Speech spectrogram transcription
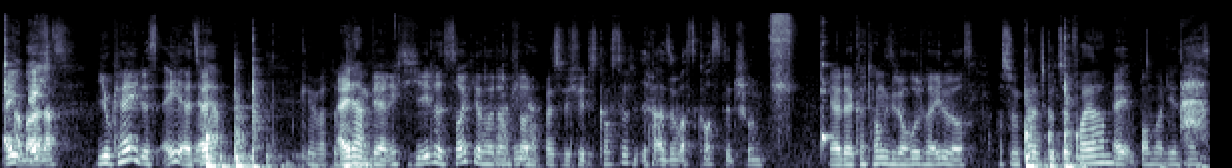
Ey, Aber echt? lass. UK, das, ey, als Ja, ja. Okay, warte. Ey, da haben wir richtig edles Zeug hier heute Ja, am Start. Digga. Weißt du, wie viel das kostet? ja, sowas kostet schon. Ja, der Karton sieht doch ultra edel aus. Hast du ein kleines kurz Feuer haben? Ey, Bombardier ist eins.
